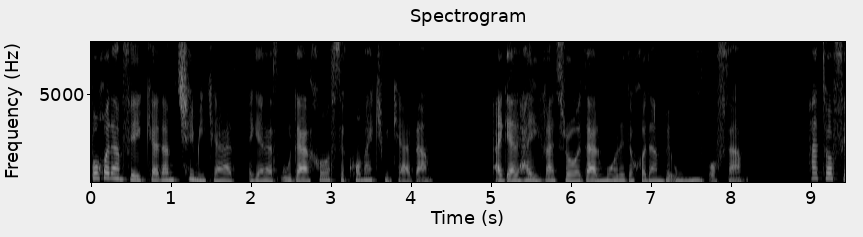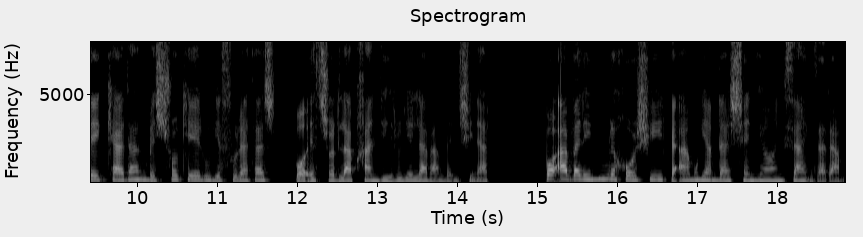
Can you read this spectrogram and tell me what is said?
با خودم فکر کردم چه می کرد اگر از او درخواست کمک می کردم. اگر حقیقت را در مورد خودم به او می گفتم. حتی فکر کردن به شوک روی صورتش باعث شد لبخندی روی لبم بنشیند. با اولین نور خورشید به عمویم در شنیانگ زنگ زدم.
